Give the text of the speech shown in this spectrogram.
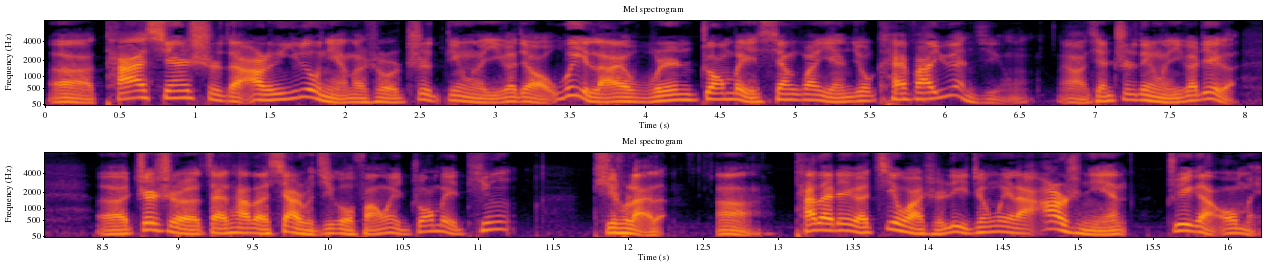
呃，他先是在二零一六年的时候制定了一个叫“未来无人装备相关研究开发愿景”啊，先制定了一个这个，呃，这是在他的下属机构防卫装备厅提出来的啊。他的这个计划是力争未来二十年追赶欧美，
